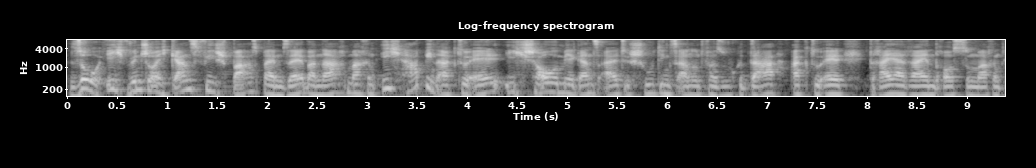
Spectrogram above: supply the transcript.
So, ich wünsche euch ganz viel Spaß beim selber nachmachen. Ich habe ihn aktuell. Ich schaue mir ganz alte Shootings an und versuche da aktuell Dreierreihen draus zu machen.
